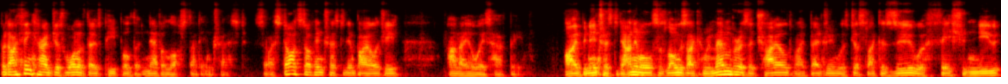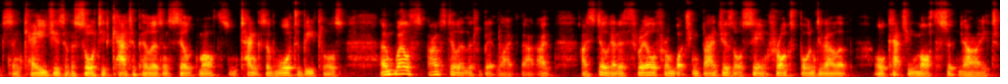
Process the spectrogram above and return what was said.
but I think I'm just one of those people that never lost that interest. So I started off interested in biology, and I always have been. I've been interested in animals as long as I can remember. As a child, my bedroom was just like a zoo of fish and newts and cages of assorted caterpillars and silk moths and tanks of water beetles. And well, I'm still a little bit like that. I, I still get a thrill from watching badgers or seeing frogs spawn develop or catching moths at night.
